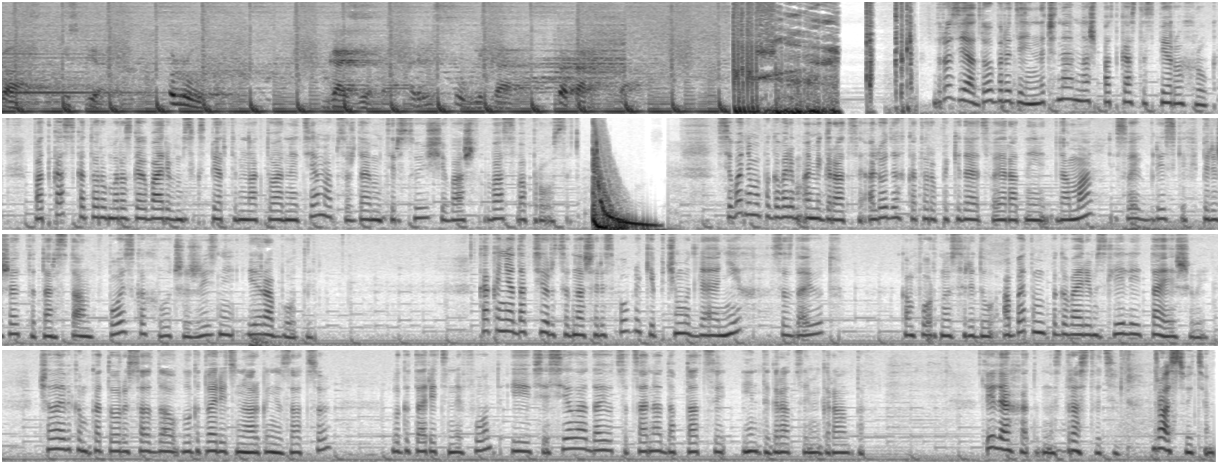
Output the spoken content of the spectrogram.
Подкаст из первых. Газета «Республика Татарстан». Друзья, добрый день. Начинаем наш подкаст из первых рук. Подкаст, в котором мы разговариваем с экспертами на актуальные темы, обсуждаем интересующие ваш, вас вопросы. Сегодня мы поговорим о миграции, о людях, которые покидают свои родные дома и своих близких и переезжают в Татарстан в поисках лучшей жизни и работы. Как они адаптируются в нашей республике и почему для них создают комфортную среду. Об этом мы поговорим с Лилией Таишевой, человеком, который создал благотворительную организацию, благотворительный фонд и все силы отдает социальной адаптации и интеграции мигрантов. Лилия Ахатовна, здравствуйте. Здравствуйте.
